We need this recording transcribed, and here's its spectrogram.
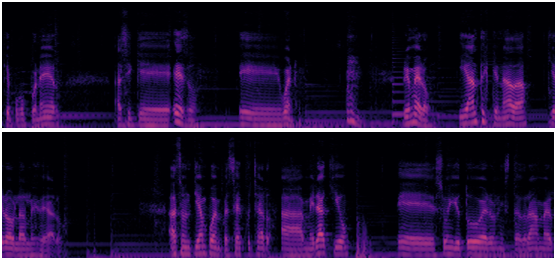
qué puedo poner. Así que eso. Eh, bueno, primero y antes que nada, quiero hablarles de algo. Hace un tiempo empecé a escuchar a Merakio. es un youtuber, un instagramer,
